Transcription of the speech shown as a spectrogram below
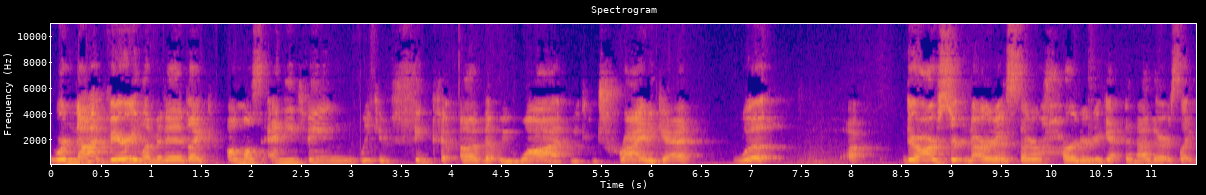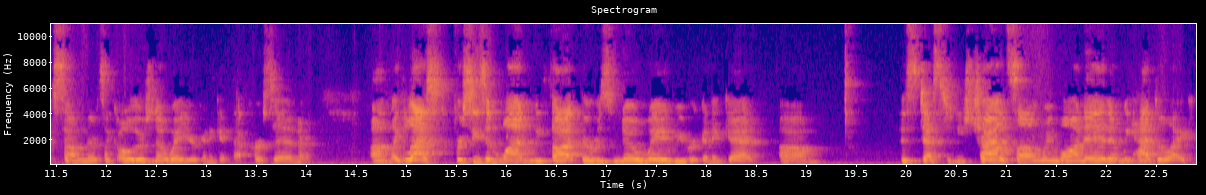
we're not very limited like almost anything we can think of that we want we can try to get well uh, there are certain artists that are harder to get than others like some there's like oh there's no way you're going to get that person or um, like last for season one we thought there was no way we were going to get um, this destiny's child song we wanted and we had to like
